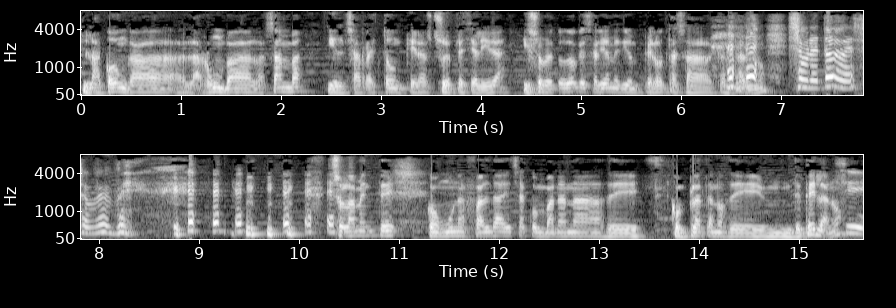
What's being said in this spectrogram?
la conga, la rumba, la samba y el charrestón, que era su especialidad, y sobre todo que salía medio en pelotas a cantar, ¿no? Sobre todo eso, Pepe. Solamente con una falda hecha con bananas de, con plátanos de, de tela, ¿no? Sí.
